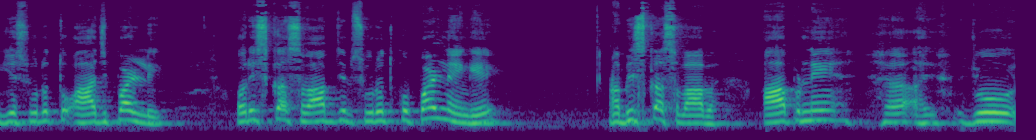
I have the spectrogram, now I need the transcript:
یہ صورت تو آج پڑھ لی۔ اور اس کا ثواب جب صورت کو پڑھ لیں گے، اب اس کا ثواب آپ نے، جو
